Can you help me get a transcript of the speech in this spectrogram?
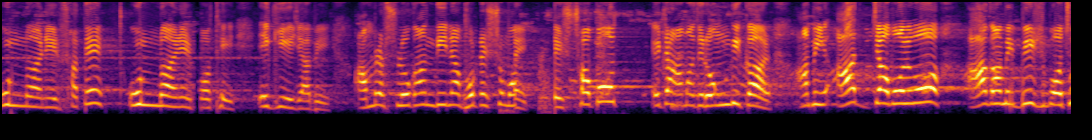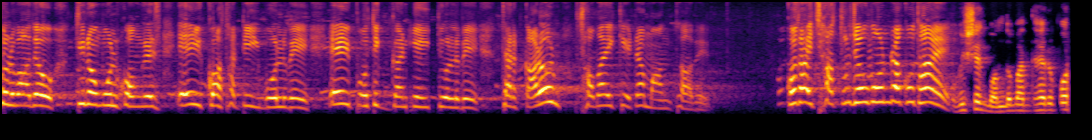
উন্নয়নের সাথে উন্নয়নের পথে এগিয়ে যাবে। আমরা স্লোগান দিই না ভোটের সময় শপথ এটা আমাদের অঙ্গীকার। আমি আজ যা বলব, আগামী বিশ বছর বাদেও তৃণমূল কংগ্রেস এই কথাটি বলবে, এই প্রতিজ্ঞা নিয়েই চলবে। তার কারণ সবাইকে এটা মানতে হবে। কোথায় ছাত্র যৌবনরা কোথায়? অভিষেক বন্দ্যোপাধ্যায়ের উপর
